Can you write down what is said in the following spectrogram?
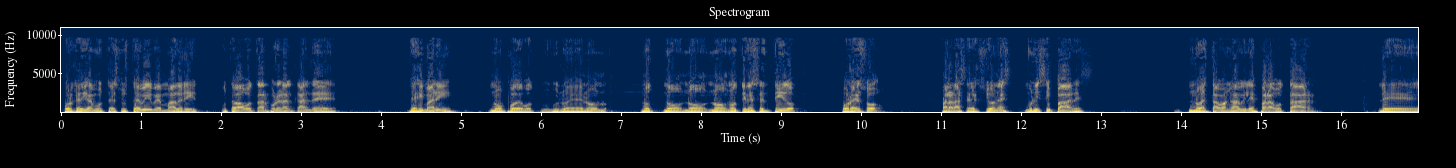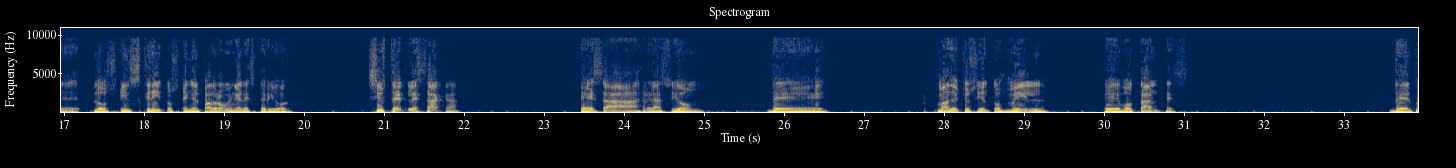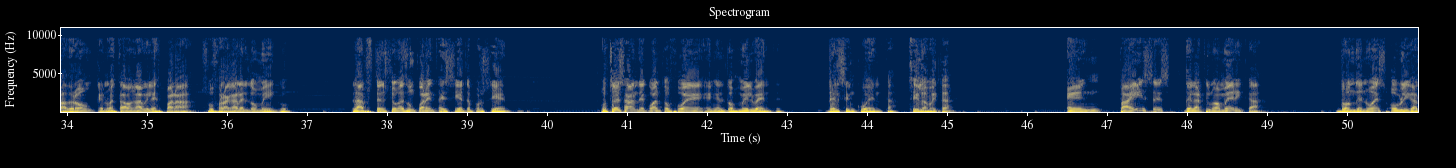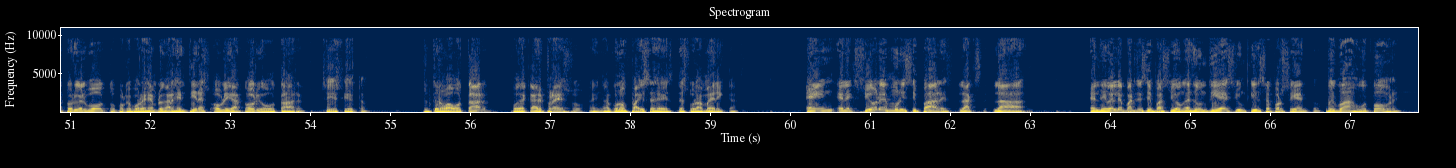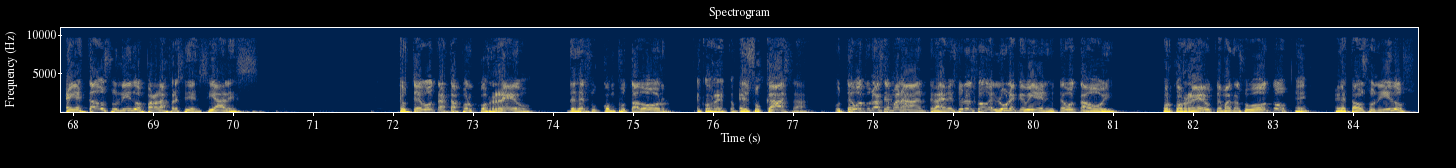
Porque dígame usted, si usted vive en Madrid, ¿usted va a votar por el alcalde de Jimaní? No puede votar, bueno, no, no, no, no, no, no tiene sentido. Por eso, para las elecciones municipales, no estaban hábiles para votar le- los inscritos en el padrón en el exterior. Si usted le saca esa relación de más de 800 mil eh, votantes del padrón que no estaban hábiles para sufragar el domingo, la abstención es un 47%. ¿Ustedes saben de cuánto fue en el 2020? Del 50 Sí, la mitad. En países de Latinoamérica donde no es obligatorio el voto, porque por ejemplo en Argentina es obligatorio votar, Sí, es cierto. si usted no va a votar, puede caer preso en algunos países de, de Sudamérica. En elecciones municipales, la, la- el nivel de participación es de un 10 y un 15%. Muy bajo, muy pobre. En Estados Unidos, para las presidenciales, que usted vota hasta por correo, desde su computador, Es correcto. en su casa. Usted vota una semana antes. Las elecciones son el lunes que viene usted vota hoy. Por correo, usted manda su voto. ¿Eh? En Estados Unidos.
